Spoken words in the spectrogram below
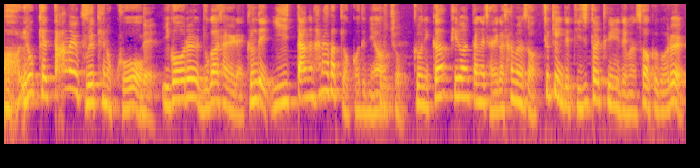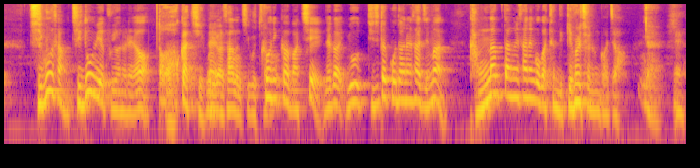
어, 이렇게 땅을 구획해 놓고 네. 이거를 누가 살래? 그런데 이 땅은 하나밖에 없거든요. 그렇죠. 그러니까 필요한 땅을 자기가 사면서 특히 이제 디지털 트윈이 되면서 그거를 지구상 지도 위에 구현을 해요. 똑같이 우리가 네. 사는 지구처럼. 그러니까 마치 내가 요 디지털 코드 하나 사지만 강남 땅을 사는 것 같은 느낌을 주는 거죠. 네.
